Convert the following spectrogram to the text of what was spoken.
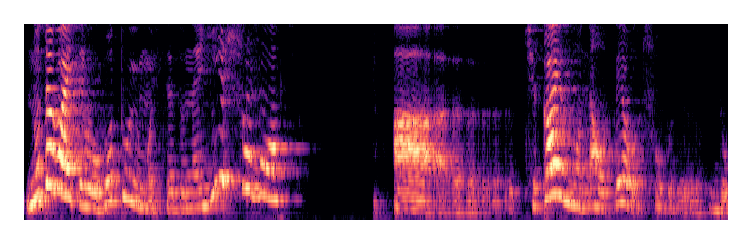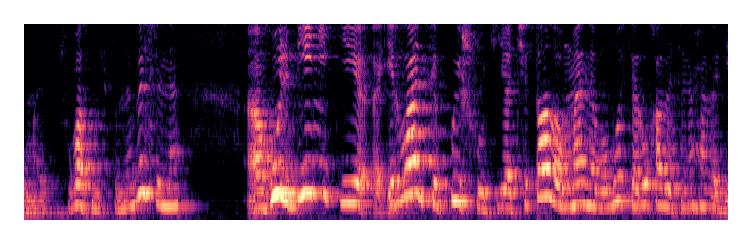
Ну, давайте готуємося до найгіршого, а е, чекаємо на те, от що ви думаєте, що вас ніхто не вижене. Е, Гульбініті, е, ірландці пишуть, я читала, у мене волосся рухалося на голові.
